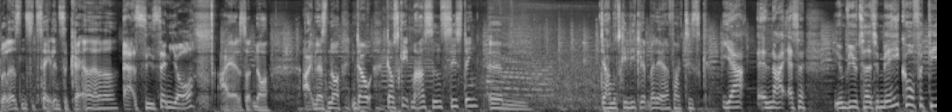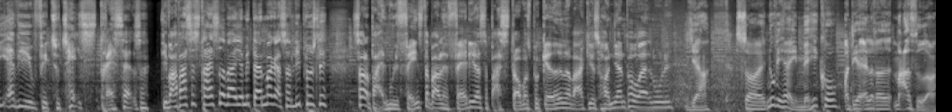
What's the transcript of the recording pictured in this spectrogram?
Du er allerede sådan totalt integreret allerede. Ja, si senor. Ej, altså, nå. Ej, men altså, nå. Men der, er jo, der er jo sket meget siden sidst, ikke? Øhm, jeg har måske lige glemt, hvad det er, faktisk. Ja, øh, nej, altså, jamen, vi er jo taget til Mexico, fordi at vi jo fik total stress, altså. Det var bare så stresset at være hjemme i Danmark, altså lige pludselig, så er der bare alle mulige fans, der bare vil have fat i os, og bare stoppe os på gaden og bare give os håndjern på og alt muligt. Ja, så øh, nu er vi her i Mexico, og det er allerede meget federe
